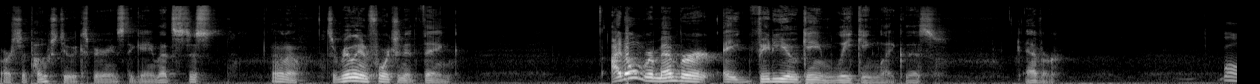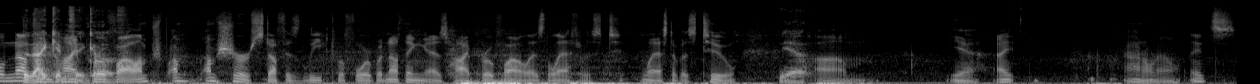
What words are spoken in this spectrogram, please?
are supposed to experience the game. That's just I don't know. It's a really unfortunate thing. I don't remember a video game leaking like this ever. Well, nothing I can high think of. profile. I'm, I'm I'm sure stuff is leaked before, but nothing as high profile as the Last of Us. T- Last of Us Two. Yeah. Um, yeah, I I don't know. It's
